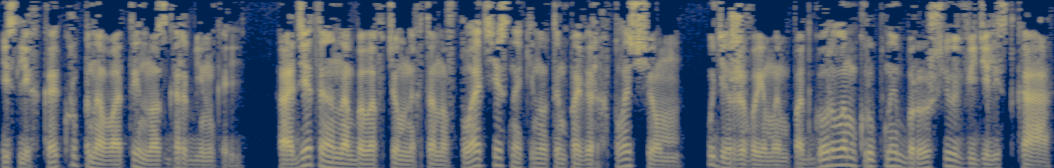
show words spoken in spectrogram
и слегка крупноватый нос горбинкой. Одета она была в темных тонов платье с накинутым поверх плащом, удерживаемым под горлом крупной брошью в виде листка.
